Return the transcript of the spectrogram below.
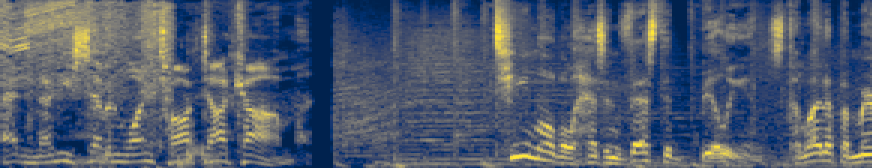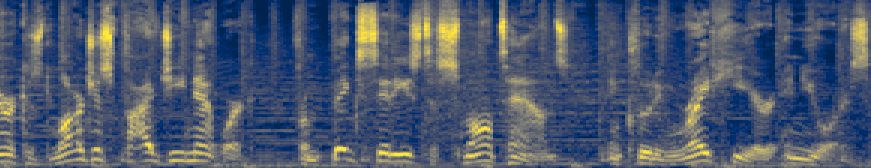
at 971talk.com. T-Mobile has invested billions to light up America's largest 5G network from big cities to small towns, including right here in yours.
